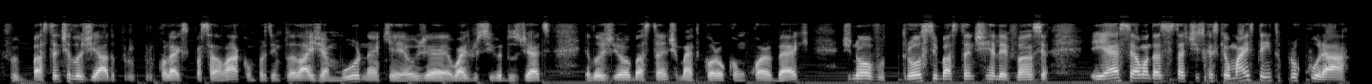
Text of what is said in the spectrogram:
Foi bastante elogiado por, por colegas que passaram lá, como por exemplo Elijah Moore, né, que é, hoje é wide receiver dos Jets, elogiou bastante o Matt Corral como quarterback. De novo, trouxe bastante relevância. E essa é uma das estatísticas que eu mais tento procurar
